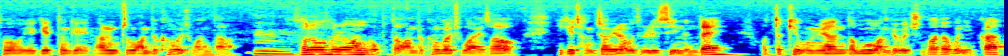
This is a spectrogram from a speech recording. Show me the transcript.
그래서 얘기했던 게 나는 좀 완벽한 걸 좋아한다. 음. 설렁설렁한 것보다 완벽한 걸 좋아해서 이게 장점이라고 들릴 수 있는데 어떻게 보면 너무 완벽을 추구하다 보니까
